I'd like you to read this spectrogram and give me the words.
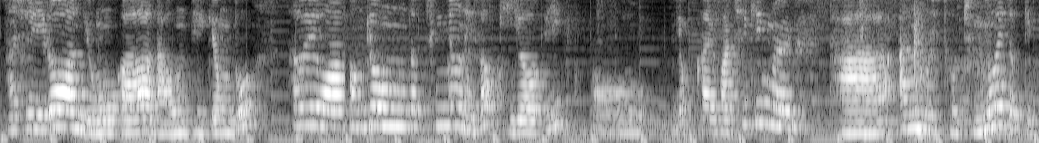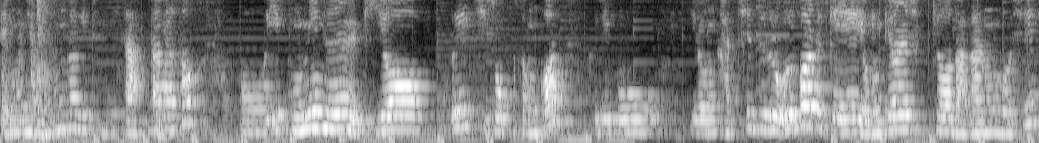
사실 이러한 용어가 나온 배경도 사회와 환경적 측면에서 기업이 어, 역할과 책임을 다하는 것이 더 중요해졌기 때문이라고 생각이 듭니다. 따라서 어, 이 고민을 기업의 지속성과 그리고 이런 가치들을 올바르게 연결시켜 나가는 것이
